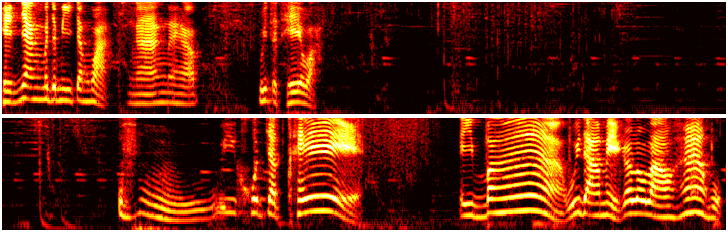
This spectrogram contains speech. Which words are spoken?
เห็นยังมันจะมีจังหวะง้างนะครับวิแต่เท่ว่ะ โอ้โหโคตรจะเท่ไอ้บ้าวิดาเมจก็ราวๆห้าหก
